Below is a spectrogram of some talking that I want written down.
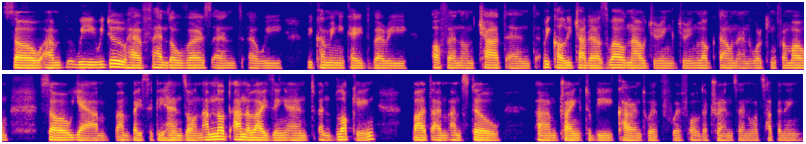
So um, we we do have handovers and uh, we we communicate very often on chat and we call each other as well now during during lockdown and working from home so yeah i'm i'm basically hands on i'm not analyzing and and blocking but i'm i'm still um, trying to be current with with all the trends and what's happening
